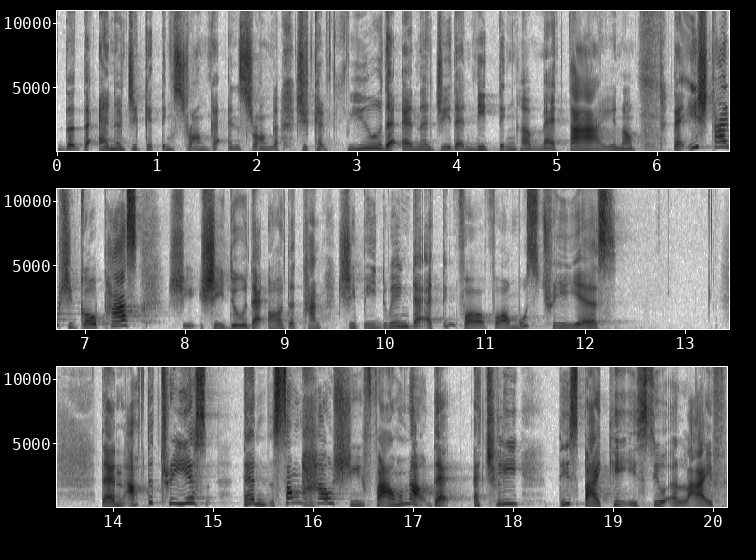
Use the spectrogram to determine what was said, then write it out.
the, the energy getting stronger and stronger. She can feel the energy that knitting her metta, you know. Then each time she go past, she, she do that all the time. She be doing that, I think, for, for almost three years. Then after three years, then somehow she found out that actually this bikie is still alive.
